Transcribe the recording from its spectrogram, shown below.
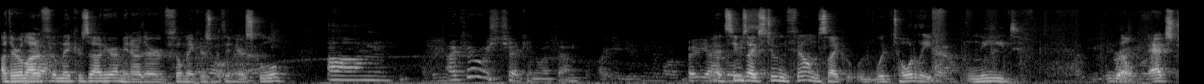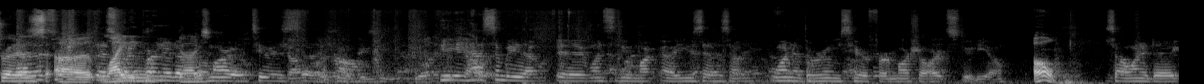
Are there a lot of filmmakers out here? I mean, are there filmmakers within your school? Um, I could always check in with them. But yeah, it seems like student films like would would totally Yeah. need well Yeah, extras, that's uh, what, that's lighting what I partnered up guys. with Mario too. Is uh, um, he has somebody that uh, wants to do mar- uh, use it as a, one of the rooms here for a martial arts studio. Oh, So I wanted to,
